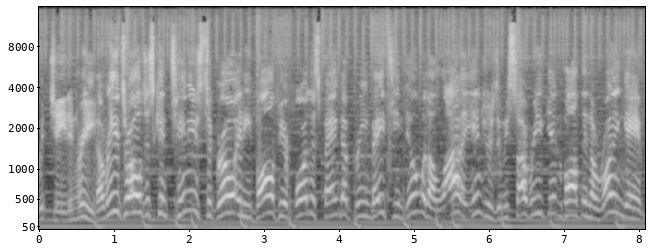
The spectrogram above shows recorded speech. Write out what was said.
with Jayden Reed. Now, Reed's role just continues to grow and evolve here for this banged up Green Bay team, dealing with a lot of injuries. And we saw Reed get involved in the running game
